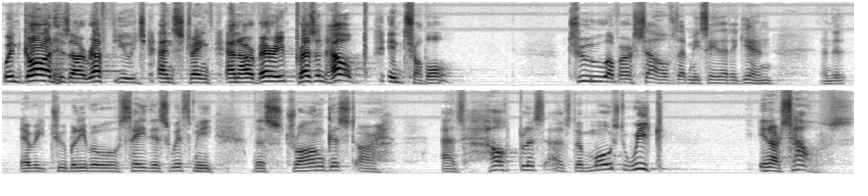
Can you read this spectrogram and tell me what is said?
when God is our refuge and strength and our very present help in trouble true of ourselves, let me say that again, and that every true believer will say this with me the strongest are as helpless as the most weak in ourselves.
